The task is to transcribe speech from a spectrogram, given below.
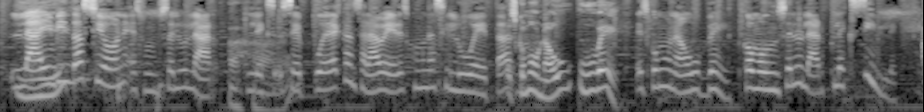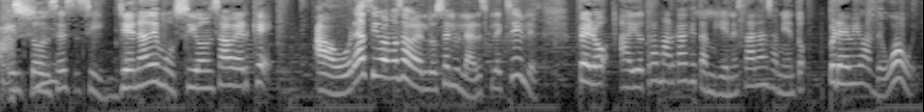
La Y- invitación es un celular, lex- se puede alcanzar a ver, es como una silueta Es como una UV. es como una UV, como un celular flexible. ¿Ah, Entonces, sí? llena de emoción saber que ahora sí vamos a ver los celulares flexibles. Pero hay otra marca que también está de lanzamiento previo al de Huawei.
